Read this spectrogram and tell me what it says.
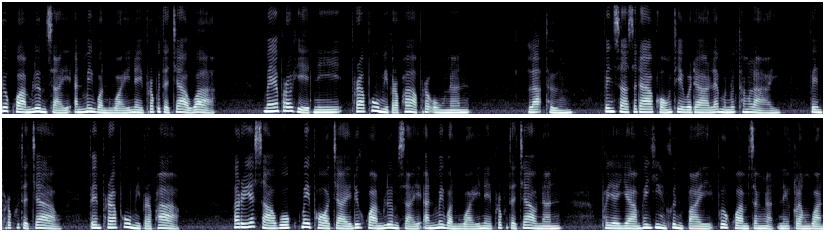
ด้วยความเลื่อมใสอันไม่หวั่นไหวในพระพุทธเจ้าว่า แม้เพราะเหตุนี้พระผู้มีพระภาคพระองค์นั้น ละถึงเป็นศาสดาของเทวดาและมนุษย์ทั้งหลาย เป็นพระพุทธเจ้า เป็นพระผู้มีพระภาค อริยสาวกไม่พอใจด้วยความเลื่อมใสอันไม่หวั่นไหวในพระพุทธเจ้านั้น พยายามให้ยิ่งขึ้นไปเพื่อความสงัดในกลางวัน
